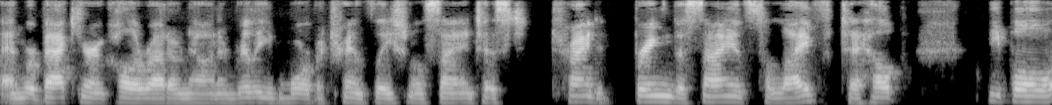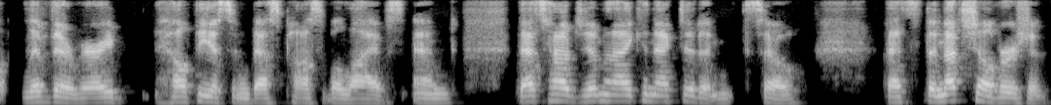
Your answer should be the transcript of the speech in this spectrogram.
And we're back here in Colorado now. And I'm really more of a translational scientist trying to bring the science to life to help people live their very healthiest and best possible lives. And that's how Jim and I connected. And so that's the nutshell version.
